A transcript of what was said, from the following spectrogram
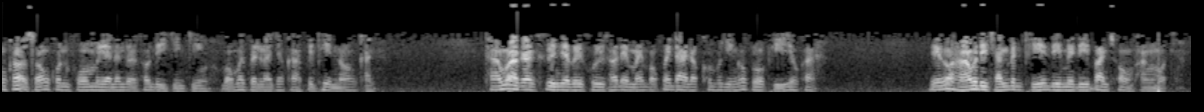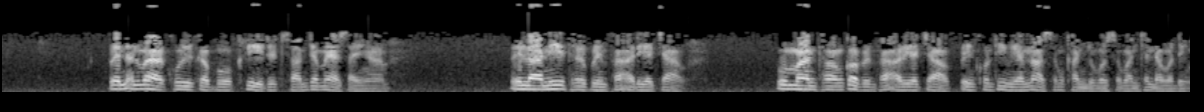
งเคราะห์สองคนผัวเมียนั้นโดยเขาดีจริง ๆ บอกไม่เป็นไรเจ้าค่ะเป็นพี่น้องกัน ถามว่ากลางคืนจะไปคุยเขาได้ไหมบอกไม่ได้แล้วคนผู้หญิงก็กลัวผีเจ้าค่ะ เดี๋ยวก็หาว่าดิฉันเป็นผีดีไม่ดีบ้านช่องพังหมด เป็นอันว่าคุยกับโบครีดิสันเจ้าแม่ใส่งาม เวลานี้เธอเป็นพระอริยเจ้าอุมานทองก็เป็นพระอริยเจ้า เป็นคนที่มีอำนาจสำคัญอยู่บนสวรรค์ชั้นดาวดึง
